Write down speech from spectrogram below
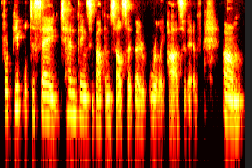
for people to say 10 things about themselves that are really positive. Um,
